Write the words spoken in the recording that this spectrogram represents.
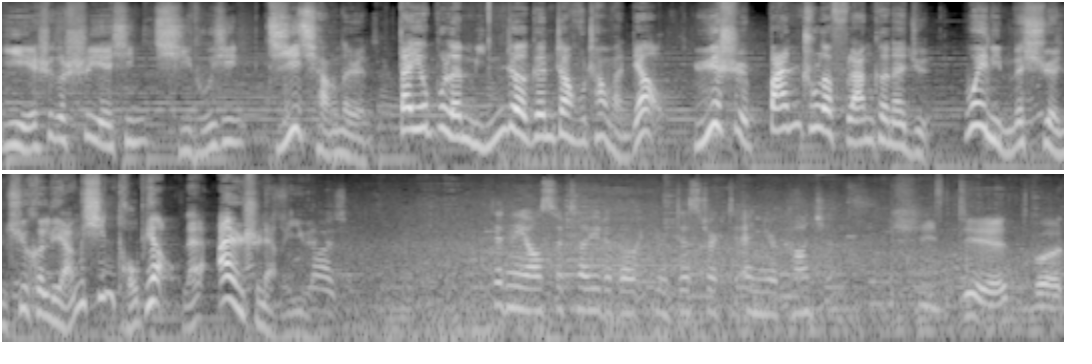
也是个事业心、企图心极强的人，但又不能明着跟丈夫唱反调，于是搬出了弗兰克那句“为你们的选区和良心投票”来暗示两个议员。Didn't he also tell you to vote your district and your conscience? He did, but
